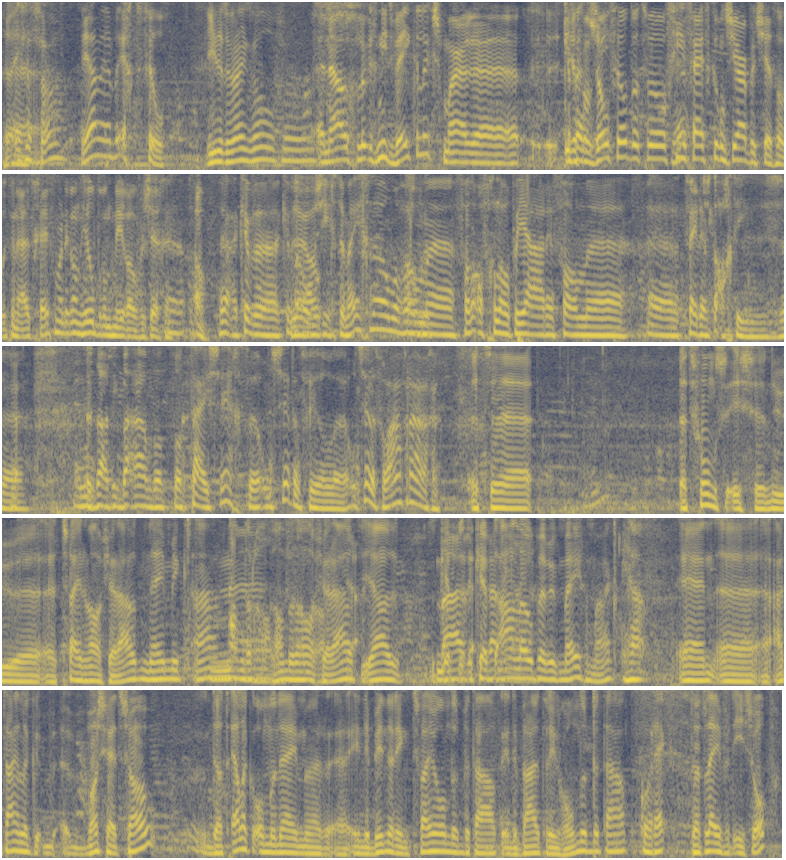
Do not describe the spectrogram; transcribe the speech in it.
Ja, is dat zo? Ja, we hebben echt veel. Iedere week wel? Of, uh... nou, gelukkig niet wekelijks, maar uh, in ieder geval zoveel dat we wel vier, ja. vijf keer ons jaarbudget hadden kunnen uitgeven. Maar daar kan Hilbrand meer over zeggen. Ja, oh. ja ik heb, ik heb de nou, overzichten meegenomen van, over... van afgelopen jaar en van 2018. Dus, en inderdaad, ik beaam wat, wat Thijs zegt. ontzettend, veel, ontzettend veel aanvragen. Het, het fonds is nu uh, 2,5 jaar oud, neem ik aan. Anderhalf. Anderhalf jaar oud, ja. ja ik, heb, ik heb de aanloop heb ik meegemaakt. Ja. En eh, uiteindelijk was het zo dat elke ondernemer eh, in de binnenring 200 betaalt, in de buitenring 100 betaalt. Correct. Dat levert iets op.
